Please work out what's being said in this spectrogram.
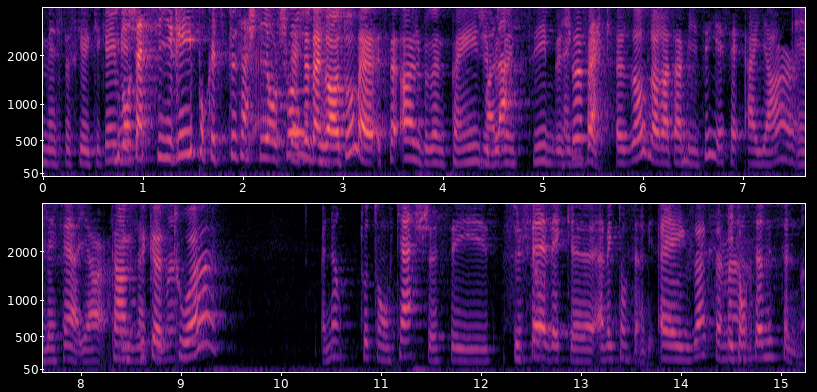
mais- c'est parce que quelqu'un Ils vont t'attirer pour que tu puisses acheter d'autres Tu choses. achètes un gâteau, ben, tu fais Ah, j'ai besoin de pain, j'ai Voilà. besoin de ci, ben, ça. Eux autres, leur rentabilité, il est fait ailleurs. Elle est faite ailleurs. Tandis Exactement. que toi, Ben non, toi, ton cash, c'est, tu le fais avec, euh, avec ton service. exactement. Et ton service seulement.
